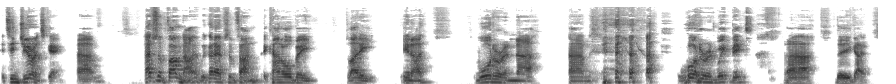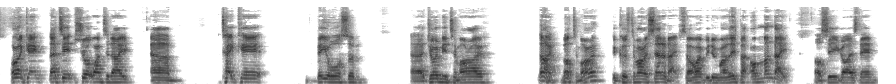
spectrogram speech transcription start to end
It's endurance game. Um, have some fun though. We've got to have some fun. It can't all be bloody, you know, water and uh, um, water and Weet-Bix. Uh, there you go. All right, gang. That's it. Short one today. Um, take care. Be awesome. Uh, join me tomorrow. No, not tomorrow because tomorrow's Saturday, so I won't be doing one of these. But on Monday, I'll see you guys then.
